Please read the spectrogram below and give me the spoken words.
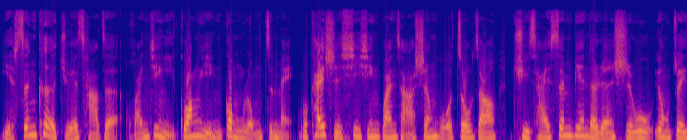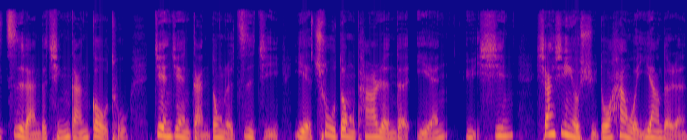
也深刻觉察着环境与光影共融之美。我开始细心观察生活周遭，取材身边的人事物，用最自然的情感构图，渐渐感动了自己，也触动他人的眼。与心，相信有许多和我一样的人，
